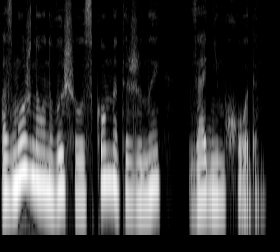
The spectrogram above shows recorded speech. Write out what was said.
Возможно, он вышел из комнаты жены задним ходом.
